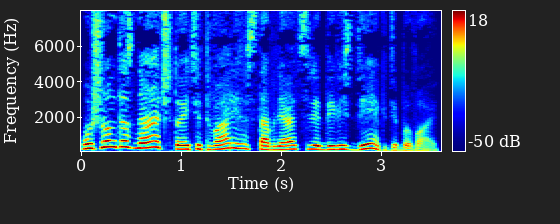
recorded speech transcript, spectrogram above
Уж он-то знает, что эти твари оставляют следы везде, где бывают.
